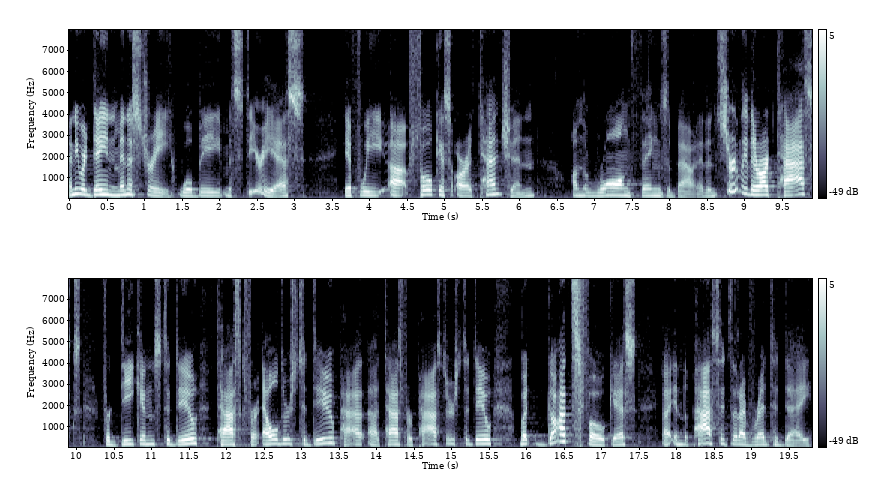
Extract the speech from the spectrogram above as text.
Any ordained ministry will be mysterious if we uh, focus our attention on the wrong things about it. And certainly there are tasks for deacons to do, tasks for elders to do, pa- uh, tasks for pastors to do, but God's focus uh, in the passage that I've read today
